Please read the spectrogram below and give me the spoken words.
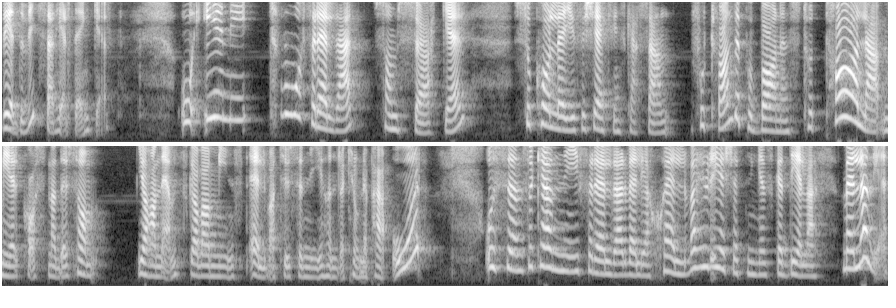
redovisar helt enkelt. Och är ni två föräldrar som söker så kollar ju Försäkringskassan fortfarande på barnens totala merkostnader som jag har nämnt ska vara minst 11 900 kronor per år. Och sen så kan ni föräldrar välja själva hur ersättningen ska delas mellan er.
